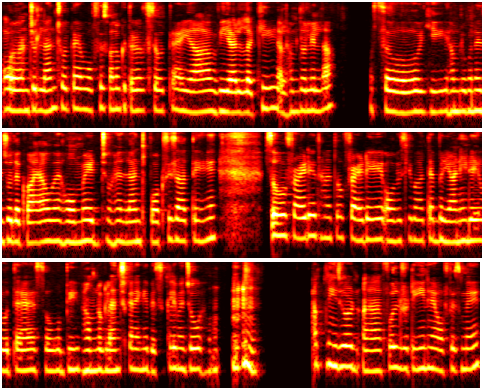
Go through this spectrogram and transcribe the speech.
और जो लंच होता है वो ऑफ़िस वालों की तरफ़ से होता है या वी आर लकी अल्हम्दुलिल्लाह सो so, ये हम लोगों ने जो लगवाया हुआ है होममेड जो है लंच बॉक्सेस आते हैं। सो so, फ्राइडे था तो फ्राइडे ऑब्वियसली बात है बिरयानी डे होता है। सो so, अभी हम लोग लंच करेंगे। बेसिकली मैं जो अपनी जो फुल रूटीन है ऑफ़िस में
